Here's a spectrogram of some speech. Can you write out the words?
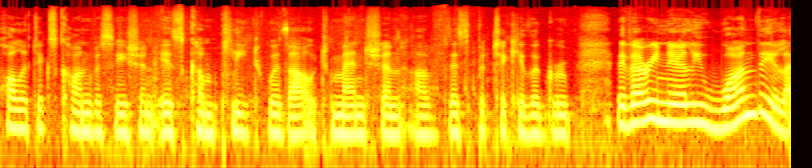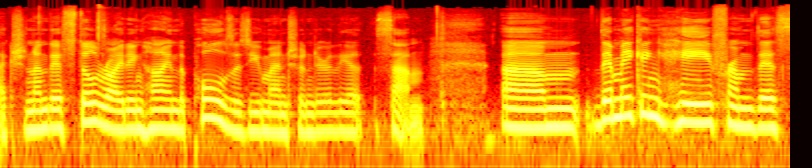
politics conversation is complete without mention of this particular group. They very nearly won the election and they're still riding high in the polls, as you mentioned earlier, Sam. Um, they're making hay from this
